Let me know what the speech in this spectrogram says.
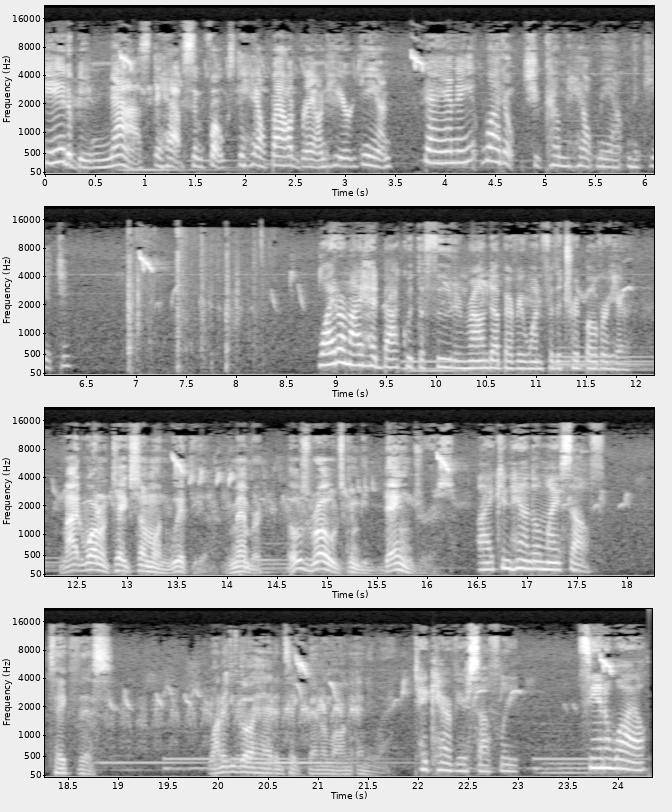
It'd be nice to have some folks to help out around here again. Danny, why don't you come help me out in the kitchen? Why don't I head back with the food and round up everyone for the trip over here? Might want to take someone with you. Remember, those roads can be dangerous. I can handle myself. Take this. Why don't you go ahead and take Ben along anyway? Take care of yourself, Lee. See you in a while.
